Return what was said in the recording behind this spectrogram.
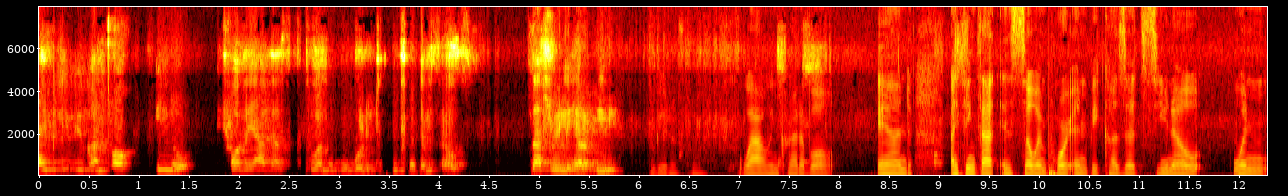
I believe you can talk, you know, for the others who are not able to speak for themselves. That really helped me. Beautiful. Wow, incredible. And I think that is so important because it's, you know, when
